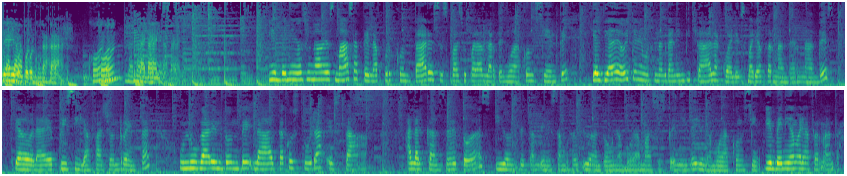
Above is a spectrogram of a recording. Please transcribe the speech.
Tela por contar con Natalia. Bienvenidos una vez más a Tela por Contar, este espacio para hablar de moda consciente. Y el día de hoy tenemos una gran invitada, la cual es María Fernanda Hernández, creadora de Priscila Fashion Rental, un lugar en donde la alta costura está al alcance de todas y donde también estamos ayudando a una moda más sostenible y una moda consciente. Bienvenida María Fernanda.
